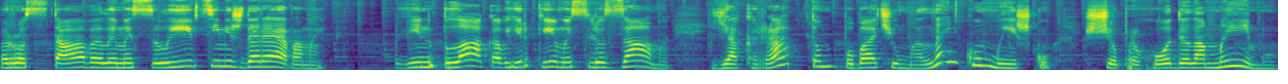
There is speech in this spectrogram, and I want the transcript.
розставили мисливці між деревами. Він плакав гіркими сльозами, як раптом побачив маленьку мишку, що проходила мимо.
